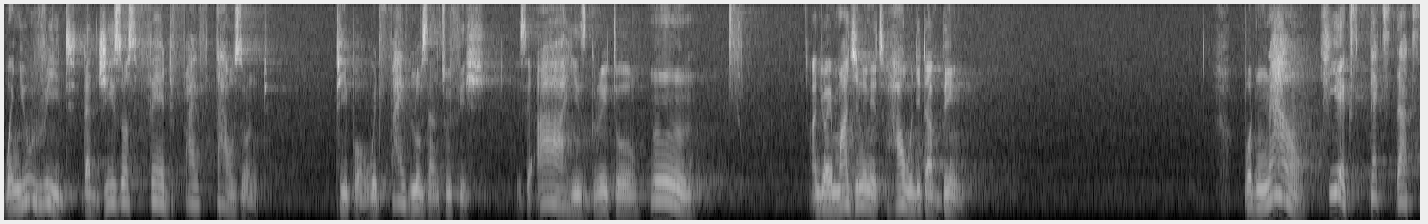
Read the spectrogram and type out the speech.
When you read that Jesus fed 5,000 people with five loaves and two fish, you say, ah, he's great, oh, hmm. And you're imagining it, how would it have been? But now, he expects that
